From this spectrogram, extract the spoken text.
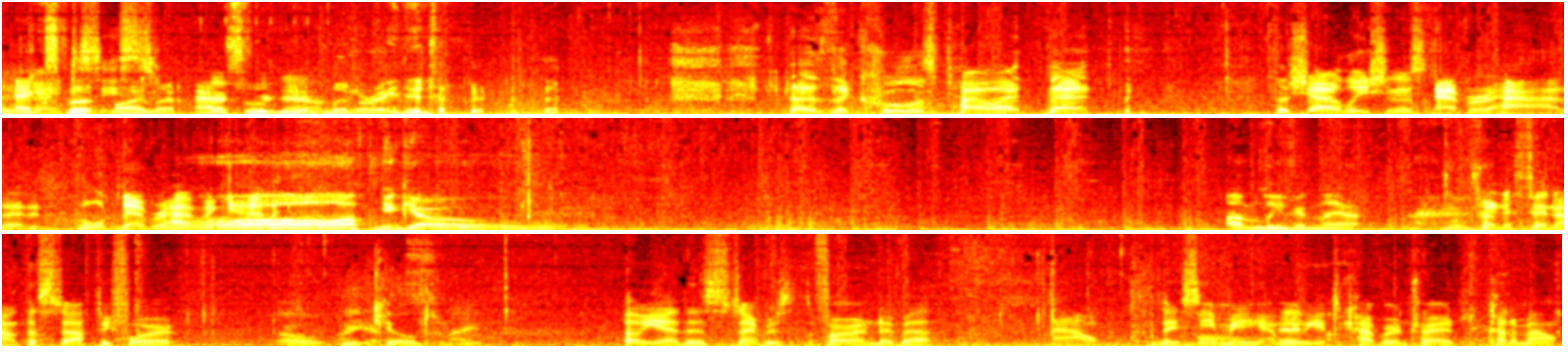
Expert okay, pilot, absolutely obliterated. that is the coolest pilot that the Shadow Legion has ever had, and it will never have again. Oh, off you go! I'm leaving that. I'm trying to thin out the stuff before oh, we killed. Oh yeah, there's snipers at the far end, I bet. Ow. They see me. I'm gonna get to cover and try to cut them out.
